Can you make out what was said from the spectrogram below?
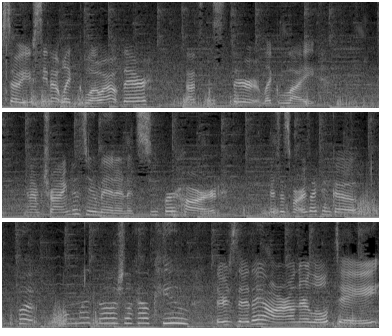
so you see that like glow out there? That's this, their like light. And I'm trying to zoom in and it's super hard. It's as far as I can go. But, oh my gosh, look how cute. There's, there they are on their little date.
